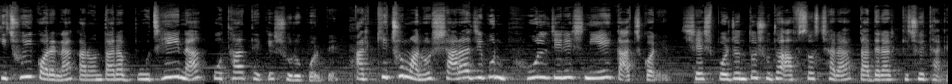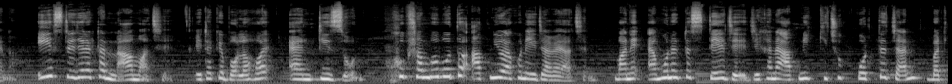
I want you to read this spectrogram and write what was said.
কিছুই করে না, কারণ তারা বুঝেই না কোথা থেকে শুরু করবে। আর কিছু মানুষ সারা জীবন ভুল জিনিস নিয়েই কাজ করে। শেষ পর্যন্ত শুধু আফসোস ছাড়া তাদের আর কিছুই থাকে না। এই স্টেজের একটা নাম আছে। এটাকে বলা হয় অ্যান্টি জোন খুব সম্ভবত আপনিও এখন এই জায়গায় আছেন। মানে এমন একটা স্টেজে যেখানে আপনি কিছু করতে চান বাট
